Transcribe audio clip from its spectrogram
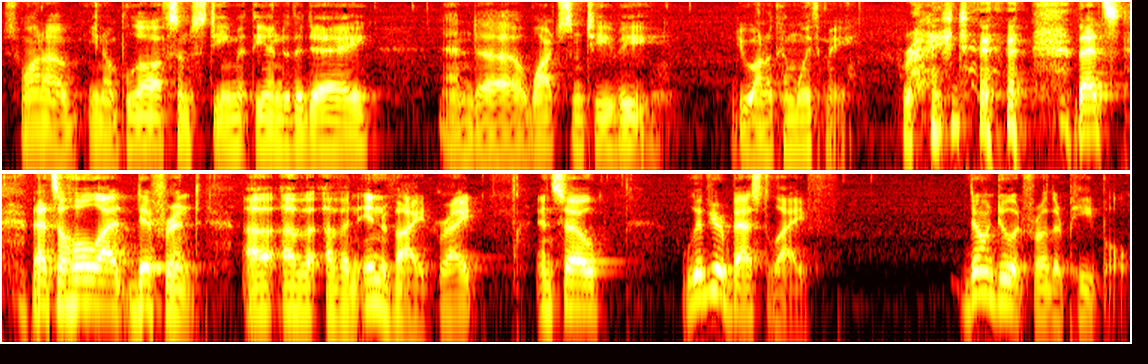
Just want to, you know, blow off some steam at the end of the day and uh, watch some TV. Do you want to come with me? right? that's that's a whole lot different uh, of, of an invite, right? And so, live your best life. Don't do it for other people.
